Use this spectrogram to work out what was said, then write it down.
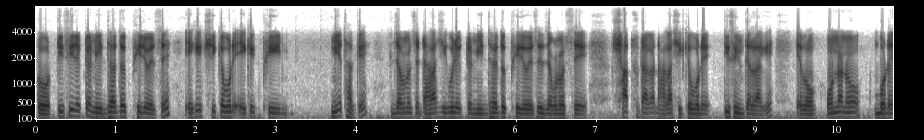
তো টিসির একটা নির্ধারিত ফি রয়েছে এক এক শিক্ষা বোর্ডে এক এক ফি নিয়ে থাকে, যেমন হচ্ছে ঢাকা শিক্ষা বোর্ডে একটা নির্ধারিত ফি রয়েছে, যেমন হচ্ছে সাতশো টাকা ঢাকা শিক্ষা বোর্ডে টিসি নিতে লাগে এবং অন্যান্য বোর্ডে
